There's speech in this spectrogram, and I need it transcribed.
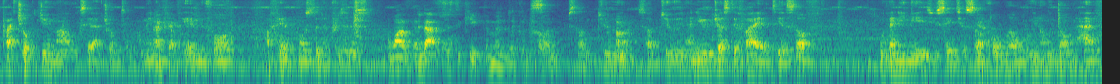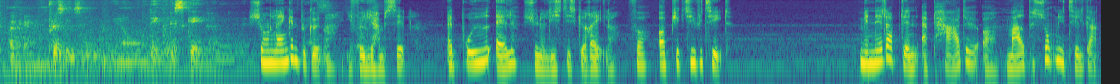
If I choked Jim, I would say I choked him. I mean, I've, I've hit him before. I've hit most of the prisoners. And that was just to keep them under control. Sub, subduing, subduing, and you justify it to yourself with any means. You say to yourself, "Oh well, you know, we don't have okay. prisons, and you know, they could escape." And Sean Langan begynder, ifølge ham selv, at bryde alle journalistiske regler for objektivitet. Men netop den aparte og meget personlige tilgang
